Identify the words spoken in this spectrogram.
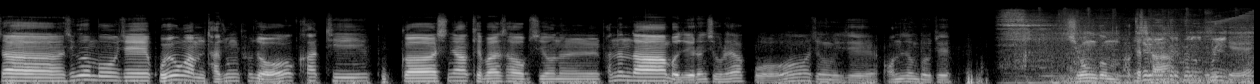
자, 지금 뭐 이제 고용함 다중표적, 카티, 국가 신약 개발 사업 지원을 받는다, 뭐 이제 이런 식으로 해갖고, 지금 이제 어느 정도 이제 지원금 받겠다. 이렇게.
